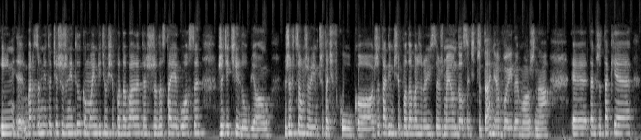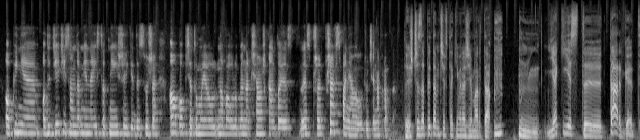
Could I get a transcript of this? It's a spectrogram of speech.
I bardzo mnie to cieszy, że nie tylko moim dzieciom się podoba, ale też, że dostaję głosy, że dzieci lubią, że chcą, żeby im czytać w kółko, że tak im się podoba, że rodzice już mają dosyć czytania, bo ile można. Także takie opinie od dzieci są dla mnie najistotniejsze i kiedy słyszę, o Bobcia to moja nowa ulubiona książka, to jest, jest prze, przewspaniałe uczucie, naprawdę. To jeszcze zapytam cię w takim razie, Marta, Jaki jest y, target,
